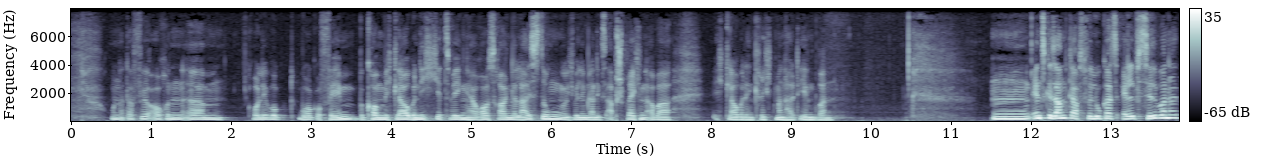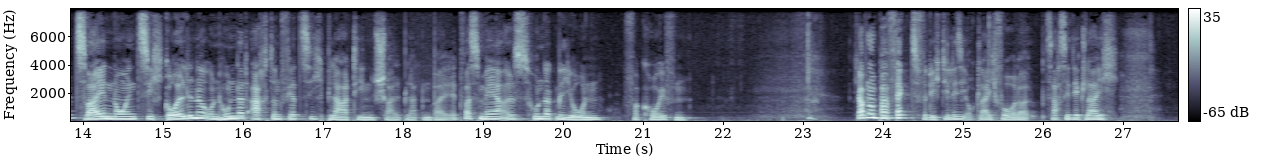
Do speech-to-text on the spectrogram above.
und hat dafür auch einen ähm, Hollywood Walk of Fame bekommen. Ich glaube nicht jetzt wegen herausragender Leistungen. Ich will ihm da nichts absprechen, aber ich glaube, den kriegt man halt irgendwann. Mm, insgesamt gab es für Lukas elf silberne, 92 goldene und 148 Platin-Schallplatten bei etwas mehr als 100 Millionen Verkäufen. Ich habe noch ein paar Facts für dich, die lese ich auch gleich vor oder sag sie dir gleich.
